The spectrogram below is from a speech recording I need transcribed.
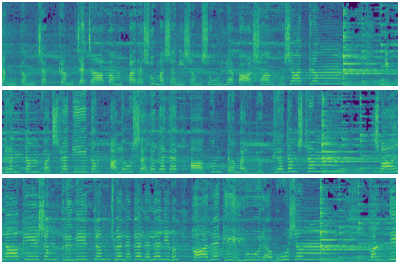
शङ्कं चक्रं च चापं परशुमशनिशं शूलपाशाङ्कुशात्रम् निभ्रन्तं वज्रकेतम् अलौशलगत आकुन्तमर्युद्ग्रदंष्ट्रम् ज्वालाकेशं त्रिनेत्रं ज्वलकललनिभं हारकेयूरभूषम् वन्दे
